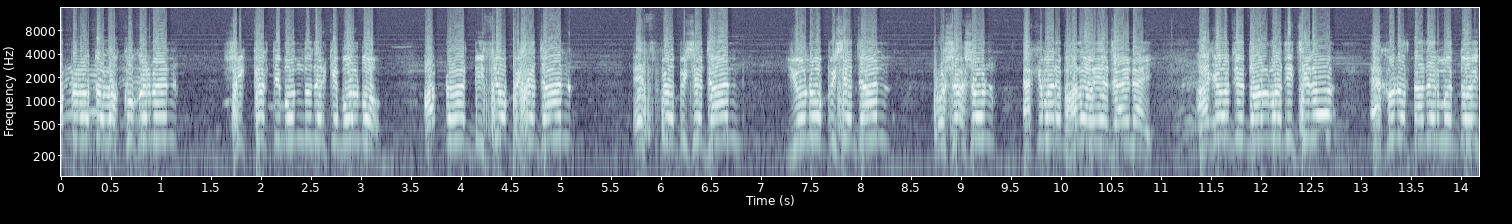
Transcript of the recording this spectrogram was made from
আপনারা তো লক্ষ্য করবেন শিক্ষার্থী বন্ধুদেরকে বলব আপনারা ডিসি অফিসে যান এসপি অফিসে যান ইউনো অফিসে যান প্রশাসন একেবারে ভালো হয়ে যায় নাই আগেও যে দলবাজি ছিল, এখনও তাদের মধ্যে ওই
